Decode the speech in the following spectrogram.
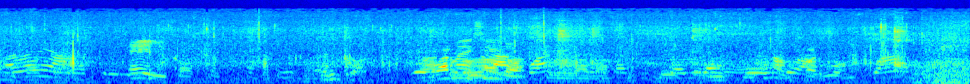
guarda le anatre. Elicottero. Guarda in fondo. Ciao!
